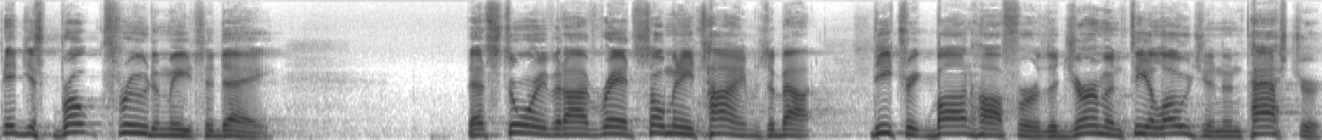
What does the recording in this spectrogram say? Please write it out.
it just broke through to me today. That story that I've read so many times about Dietrich Bonhoeffer, the German theologian and pastor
